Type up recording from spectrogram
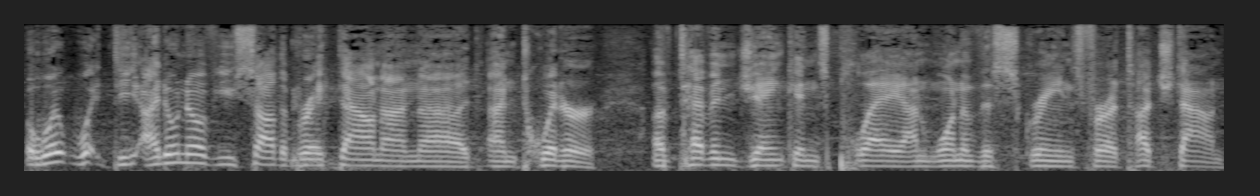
What, what, do you- I don't know if you saw the breakdown on uh, on Twitter of Teven Jenkins' play on one of the screens for a touchdown.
